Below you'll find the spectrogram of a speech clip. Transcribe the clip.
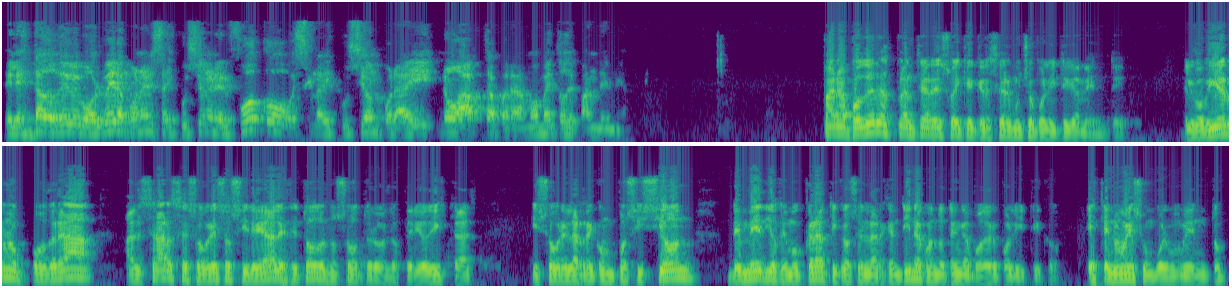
el Estado debe volver a poner esa discusión en el foco o es una discusión por ahí no apta para momentos de pandemia? Para poder plantear eso hay que crecer mucho políticamente. El gobierno podrá alzarse sobre esos ideales de todos nosotros, los periodistas, y sobre la recomposición de medios democráticos en la Argentina cuando tenga poder político. Este no es un buen momento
